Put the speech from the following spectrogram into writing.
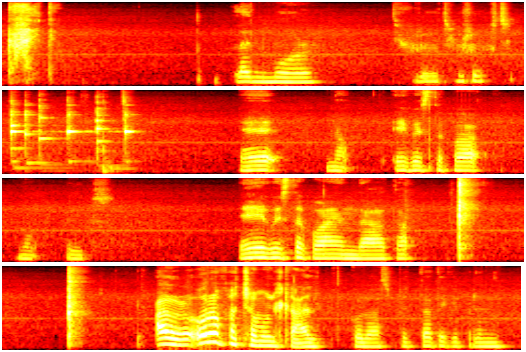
Carica. Land more ti prego ti prego sì. eh no. E questa qua no X. E questa qua è andata. Allora ora facciamo il calcolo. Aspettate che prendo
